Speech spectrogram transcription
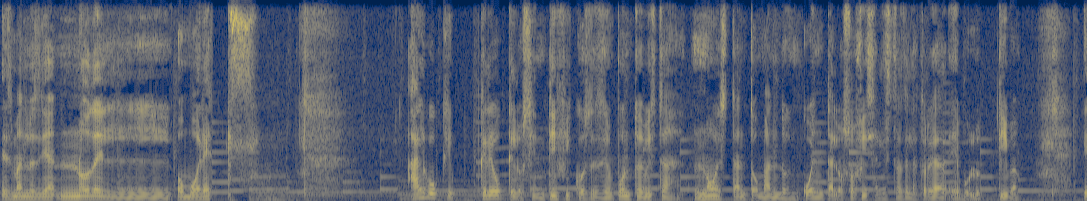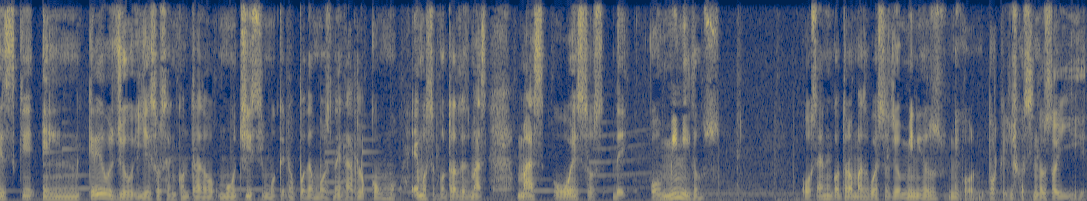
Es más, les diría, no del Homo erectus. Algo que creo que los científicos, desde mi punto de vista, no están tomando en cuenta los oficialistas de la teoría evolutiva es que creo yo, y eso se ha encontrado muchísimo, que no podemos negarlo, como hemos encontrado es más, más huesos de homínidos, o se han encontrado más huesos de homínidos, digo, porque yo no soy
